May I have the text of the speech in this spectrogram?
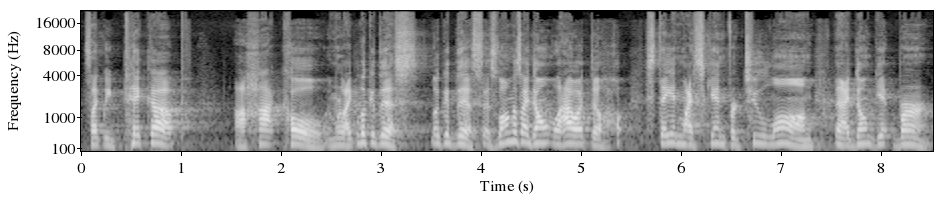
It's like we pick up a hot coal and we're like, look at this, look at this. As long as I don't allow it to stay in my skin for too long, then I don't get burned.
